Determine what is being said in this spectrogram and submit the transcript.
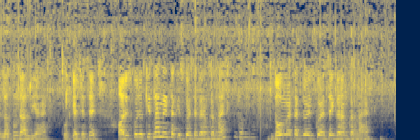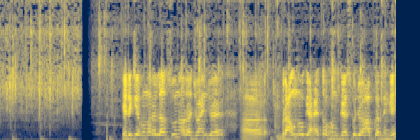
लहसुन डाल दिया है कूट के अच्छे से। और इसको जो कितना मिनट तक इसको ऐसे गर्म करना है? दो मिनट तक जो इसको ऐसे ही गर्म करना है। ये देखिए, अब हमारा लहसुन और अजवाइन जो है ब्राउन हो गया है तो अब हम गैस को जो ऑफ़ कर देंगे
